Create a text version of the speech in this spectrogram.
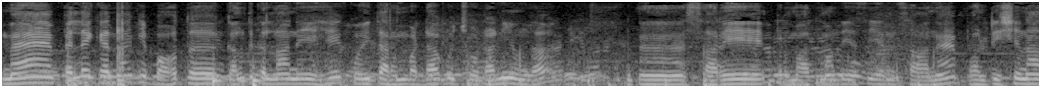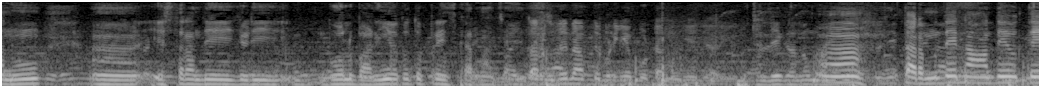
ਮੈਂ ਪਹਿਲੇ ਕਹਿੰਦਾ ਕਿ ਬਹੁਤ ਗਲਤ ਗੱਲਾਂ ਨੇ ਇਹ ਕੋਈ ਧਰਮ ਵੱਡਾ ਕੋਈ ਛੋਟਾ ਨਹੀਂ ਹੁੰਦਾ। ਸਾਰੇ ਪ੍ਰਮਾਤਮਾ ਦੇ ਅਸੀਂ ਇਨਸਾਨ ਹੈ ਪੋਲੀਟੀਸ਼ੀਅਨਾਂ ਨੂੰ ਇਸ ਤਰ੍ਹਾਂ ਦੀ ਜਿਹੜੀ ਬੋਲਬਾਣੀ ਹੈ ਉਹ ਤੋਂ ਪਰਹੇਜ਼ ਕਰਨਾ ਚਾਹੀਦਾ। ਧਰਮ ਦੇ ਨਾਮ ਤੇ ਬੜੀਆਂ ਵੋਟਾਂ ਮੰਗੀਆਂ ਜਾ ਰਹੀਆਂ ਥੱਲੇ ਗੱਲ ਧਰਮ ਦੇ ਨਾਂ ਦੇ ਉੱਤੇ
